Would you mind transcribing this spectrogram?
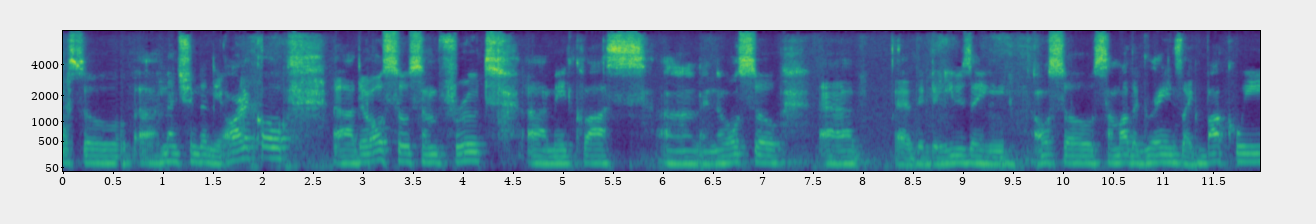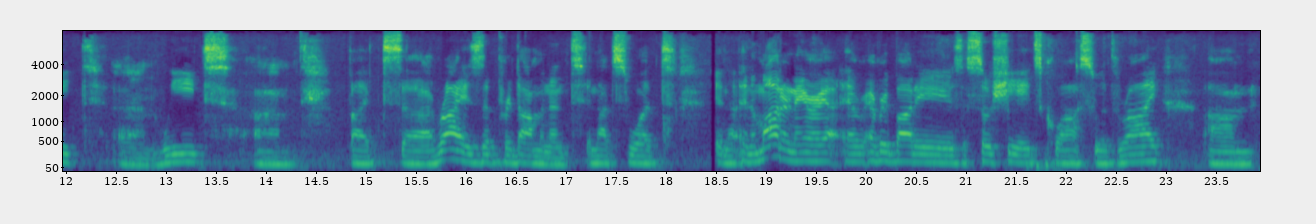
also uh, mentioned in the article. Uh, there are also some fruit uh, made kvass, um, and also uh, they've been using also some other grains like buckwheat, and wheat, um, but uh, rye is the predominant, and that's what in a, in a modern area everybody associates kvass with rye. Um,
